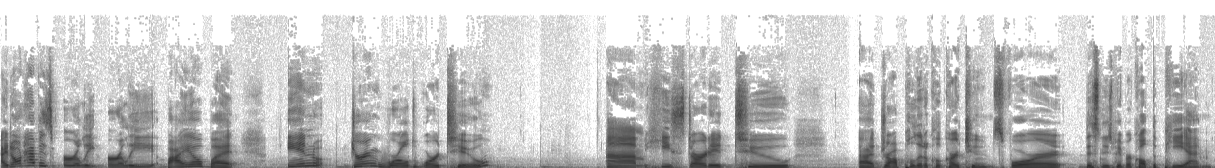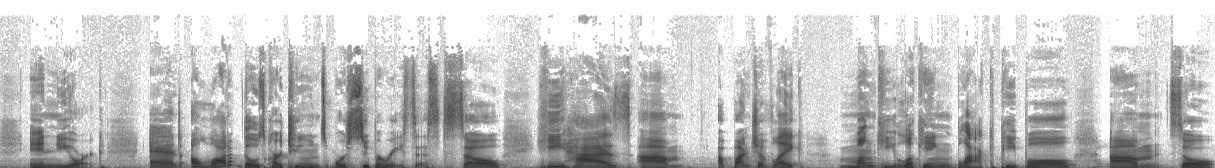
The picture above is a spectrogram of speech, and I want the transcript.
I don't have his early, early bio, but in during World War II, um, he started to uh, draw political cartoons for this newspaper called the PM in New York. And a lot of those cartoons were super racist. So he has um, a bunch of like monkey looking black people. Um, so,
